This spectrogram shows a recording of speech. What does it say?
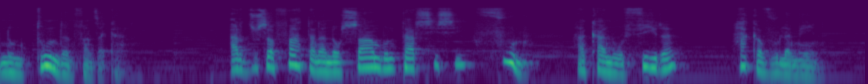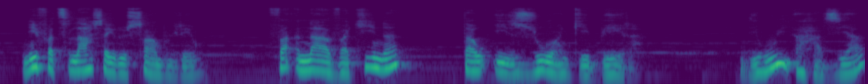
no nitondra ny fanjakana. Ary Josafata nanao sambo ny Tarsisy folo hankany Ofira haka volamena, nefa tsy lasa ireo sambo ireo, fa nahavakiana tao Ezoan-gebera. Dia hoy Ahazia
